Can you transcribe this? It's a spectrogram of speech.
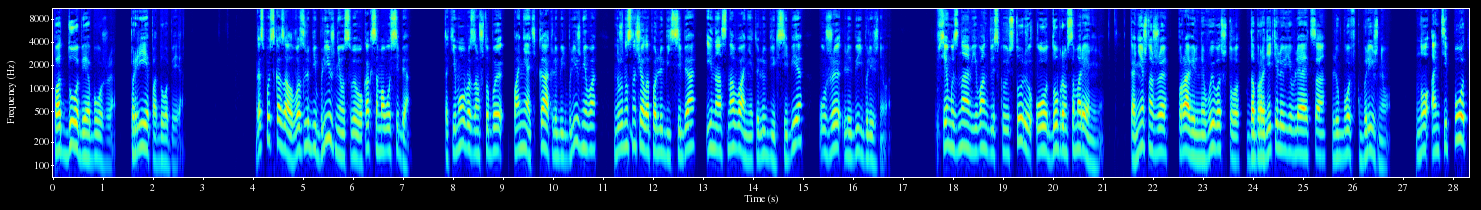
подобия Божия, преподобия. Господь сказал, возлюби ближнего своего, как самого себя. Таким образом, чтобы понять, как любить ближнего, нужно сначала полюбить себя и на основании этой любви к себе уже любить ближнего. Все мы знаем евангельскую историю о добром самарянине. Конечно же, правильный вывод, что добродетелью является любовь к ближнему. Но антипод,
